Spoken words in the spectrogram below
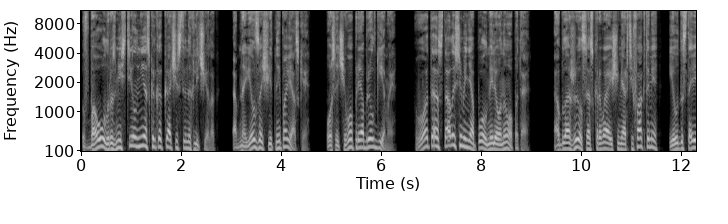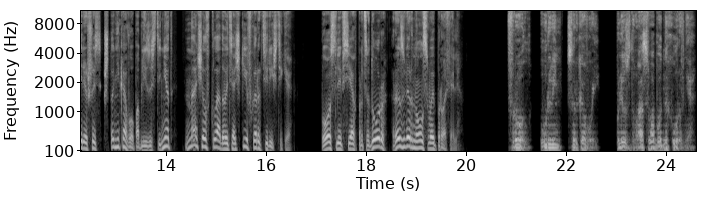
В баул разместил несколько качественных лечилок. Обновил защитные повязки. После чего приобрел гемы. Вот и осталось у меня полмиллиона опыта. Обложился скрывающими артефактами и, удостоверившись, что никого поблизости нет, начал вкладывать очки в характеристики. После всех процедур развернул свой профиль. Фрол. Уровень сороковой. Плюс два свободных уровня.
